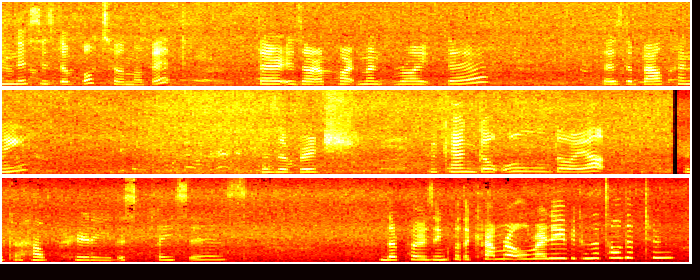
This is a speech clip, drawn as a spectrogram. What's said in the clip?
And this is the bottom of it. There is our apartment right there. There's the balcony. There's a bridge. We can go all the way up. Look at how pretty this place is. They're posing for the camera already because I told them to.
